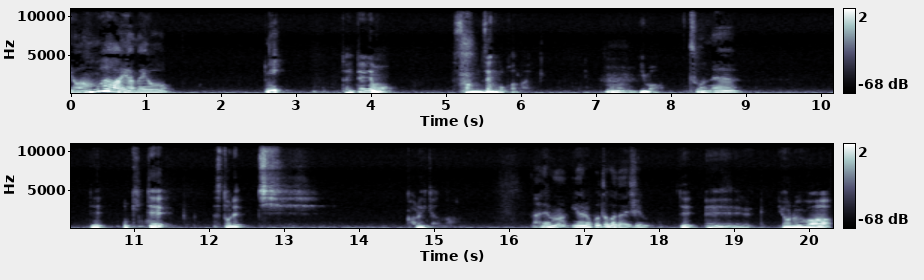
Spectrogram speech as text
4はやめよう。2大体でも3前後かな。うん。今。そうね。で起きてストレッチ軽いけどな。まあでもやることが大事よ。で、えー夜は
